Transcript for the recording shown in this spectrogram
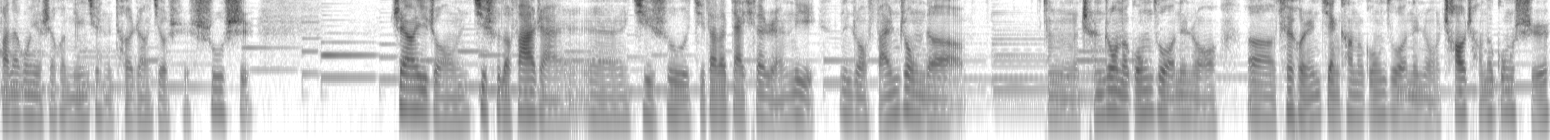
发达工业社会明显的特征就是舒适。这样一种技术的发展，嗯，技术极大的代替了人力，那种繁重的，嗯，沉重的工作，那种呃摧毁人健康的工作，那种超长的工时，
